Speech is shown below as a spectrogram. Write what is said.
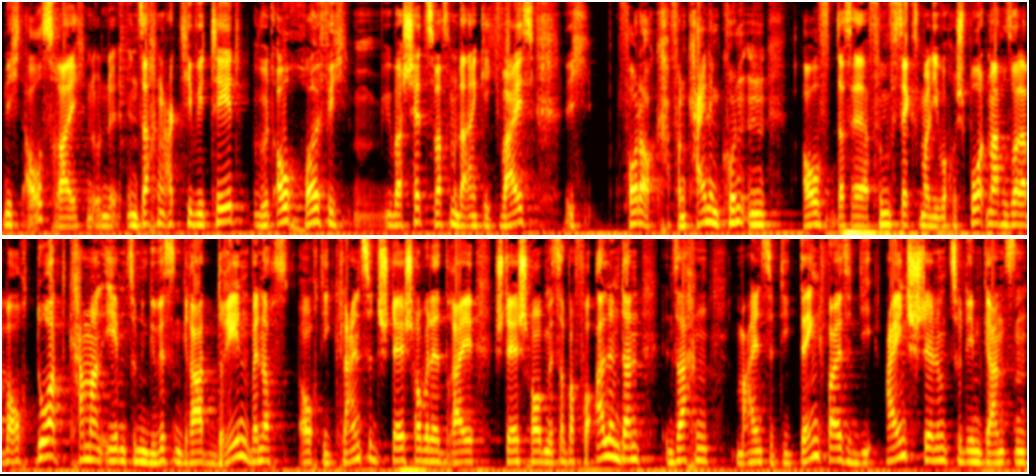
nicht ausreichend. Und in Sachen Aktivität wird auch häufig überschätzt, was man da eigentlich weiß. Ich fordere auch von keinem Kunden auf, dass er fünf, sechs Mal die Woche Sport machen soll. Aber auch dort kann man eben zu einem gewissen Grad drehen, wenn das auch die kleinste Stellschraube der drei Stellschrauben ist. Aber vor allem dann in Sachen Mindset, die Denkweise, die Einstellung zu dem Ganzen,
